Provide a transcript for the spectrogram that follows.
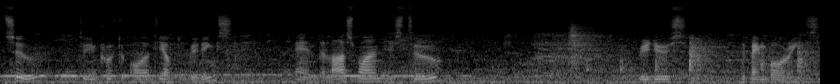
two to improve the quality of the buildings and the last one is to reduce the bank borrowings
